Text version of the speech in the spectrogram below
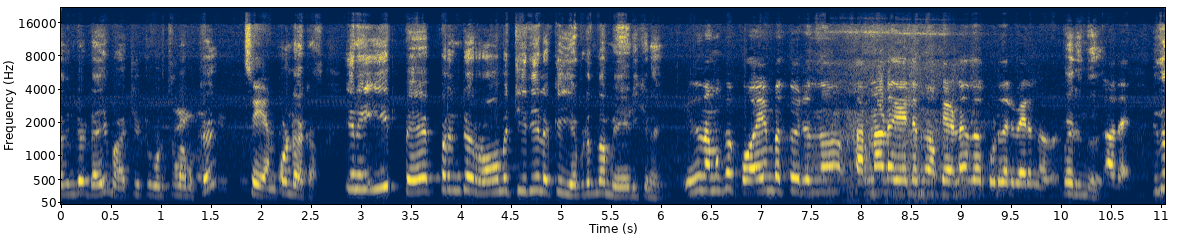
അതിന്റെ ഡൈ മാറ്റിയിട്ട് കൊടുത്ത് നമുക്ക് ഉണ്ടാക്കാം. ഇനി ഈ പേപ്പറിന്റെ റോ മെറ്റീരിയൽ ഒക്കെ എവിടുന്ന മേടിക്കണേ? ഇത് നമുക്ക് കോയമ്പത്തൂരിൽ നിന്ന് കർണാടകയിൽ നിന്നും ഒക്കെയാണ് ഇത് കൂടുതൽ വരുന്നത്. വരുന്നത്. അതെ. ഇത്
